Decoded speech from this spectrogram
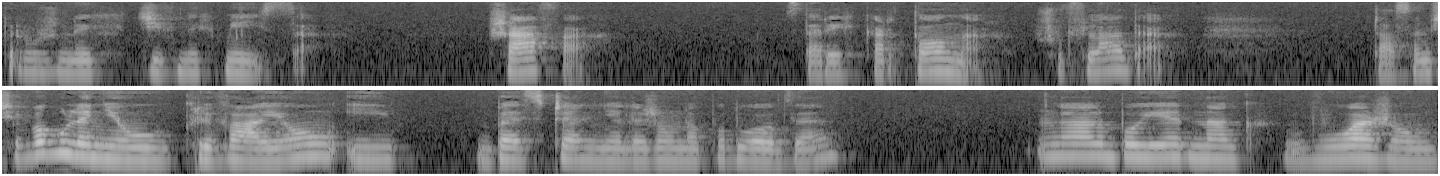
w różnych dziwnych miejscach. W szafach, starych kartonach, szufladach, Czasem się w ogóle nie ukrywają i bezczelnie leżą na podłodze, albo jednak włażą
